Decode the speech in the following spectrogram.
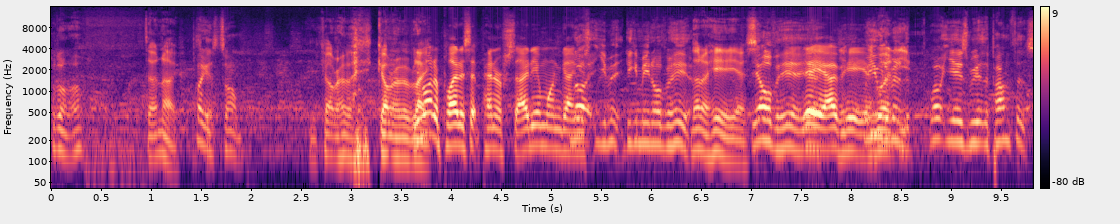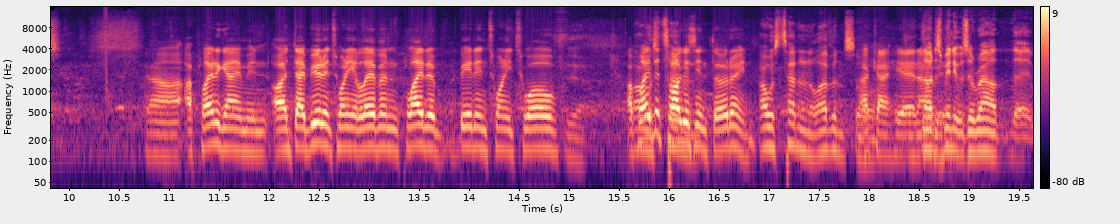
I don't know. Don't know. Played against Tom. You can't remember. Can't remember You might have played us at Penrith Stadium one game. No, you, mean- do you mean over here? No, no, here, yes. Yeah, over here. Yeah, yeah, over here, yeah. You would have You. What years were you at the Panthers? Uh, I played a game in. I debuted in 2011. Played a bit in 2012. Yeah. I I played was the Tigers 10 in 13. I was 10 and 11, so. Okay, yeah. No, I just mean it was around the,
